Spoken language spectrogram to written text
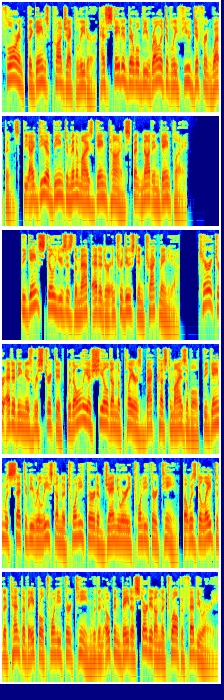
Florent the game's project leader has stated there will be relatively few different weapons, the idea being to minimize game time spent not in gameplay. The game still uses the map editor introduced in Trackmania. Character editing is restricted, with only a shield on the player's back customizable. The game was set to be released on the 23rd of January 2013, but was delayed to the 10th of April 2013 with an open beta started on the 12th of February.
